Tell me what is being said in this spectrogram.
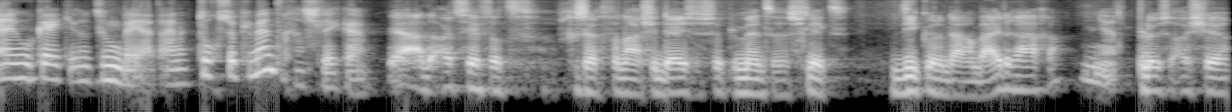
En hoe keek je dan toen? Ben je uiteindelijk toch supplementen gaan slikken? Ja, de arts heeft dat gezegd van nou, als je deze supplementen slikt, die kunnen daaraan bijdragen. Ja. Plus als je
